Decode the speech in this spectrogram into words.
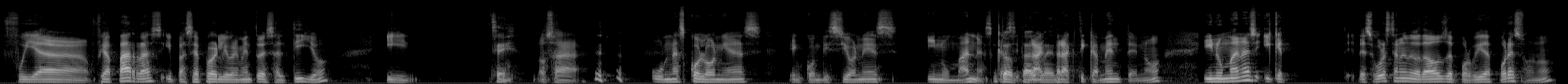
fui a, fui a Parras y pasé por el libramiento de Saltillo y... Sí. O sea, unas colonias en condiciones inhumanas, casi prácticamente, ¿no? Inhumanas y que de seguro están endeudados de por vida por eso, ¿no?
